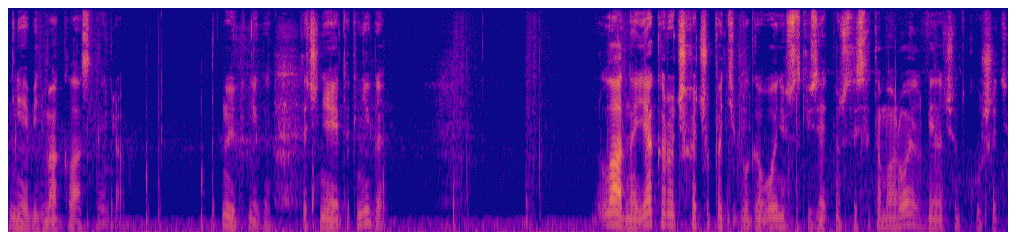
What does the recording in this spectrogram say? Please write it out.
Не, Ведьмак классная игра. Ну и книга. Точнее, это книга. Ладно, я, короче, хочу пойти благовоние все-таки взять, потому что если это морой, мне начнут кушать.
